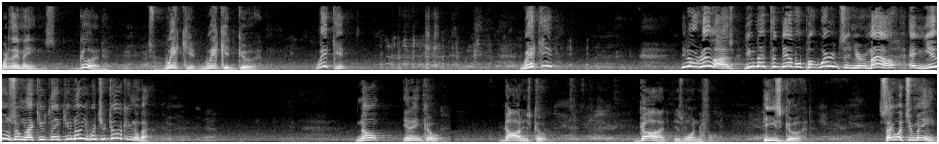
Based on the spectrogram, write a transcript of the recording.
What do they mean? It's good. It's wicked. Wicked good. Wicked. Wicked. You don't realize you let the devil put words in your mouth and use them like you think you know what you're talking about. No, it ain't cool. God is cool. God is wonderful. He's good. Say what you mean.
